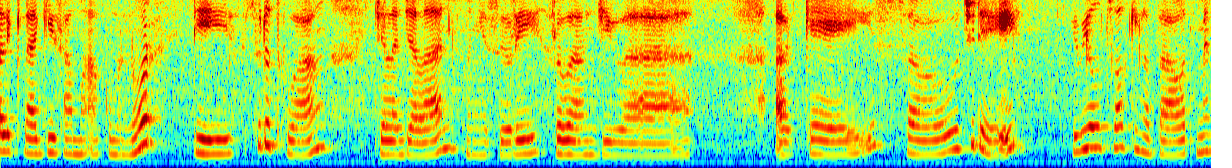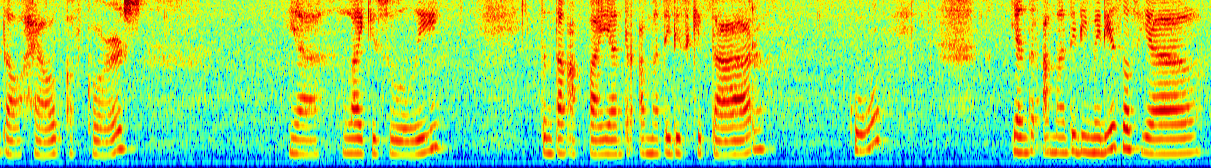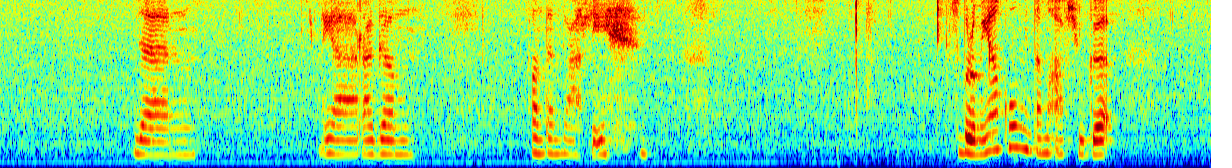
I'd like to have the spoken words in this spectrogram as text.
Balik lagi sama aku Menur di sudut ruang jalan-jalan menyusuri ruang jiwa. Okay, so today we will talking about mental health, of course. Ya, yeah, like usually tentang apa yang teramati di sekitarku, yang teramati di media sosial, dan ya ragam kontemplasi. Sebelumnya aku minta maaf juga.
